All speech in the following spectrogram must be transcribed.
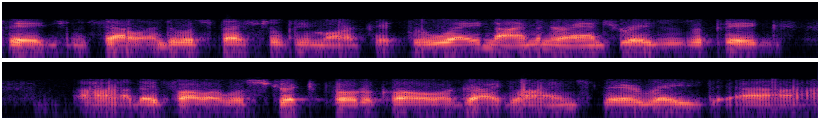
pigs and sell into a specialty market. The way Niman Ranch raises the pigs uh, they follow a strict protocol or guidelines. They're raised uh,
